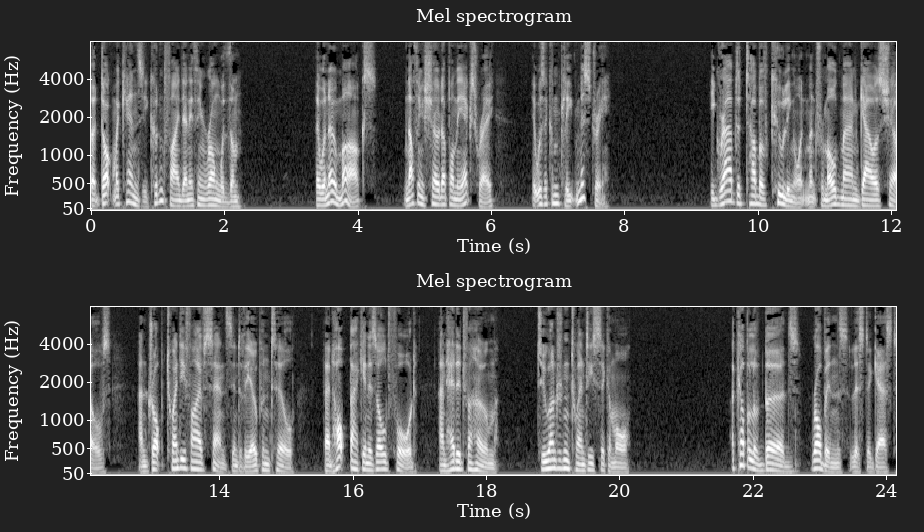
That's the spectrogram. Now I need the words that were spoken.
but Doc Mackenzie couldn't find anything wrong with them. There were no marks. Nothing showed up on the x-ray. It was a complete mystery. He grabbed a tub of cooling ointment from Old Man Gower's shelves and dropped twenty-five cents into the open till, then hopped back in his old Ford and headed for home, 220 Sycamore. A couple of birds, robins, Lister guessed,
